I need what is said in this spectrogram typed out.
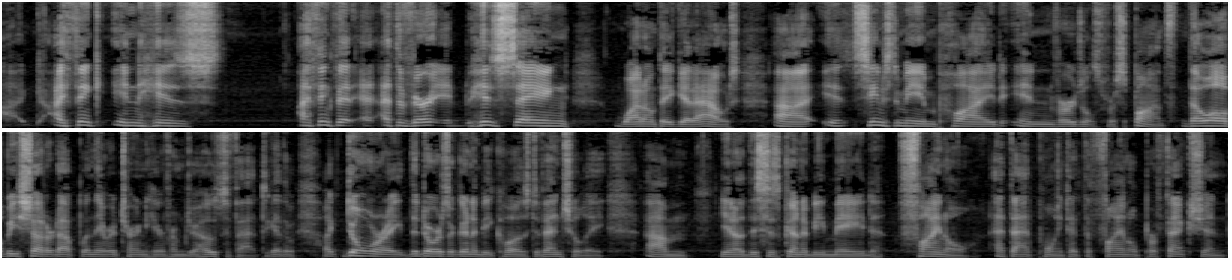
I, I think in his, I think that at the very his saying why don't they get out? Uh, it seems to me implied in Virgil's response. They'll all be shuttered up when they return here from Jehoshaphat together. Like, don't worry, the doors are going to be closed eventually. Um, you know, this is going to be made final at that point, at the final perfection.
